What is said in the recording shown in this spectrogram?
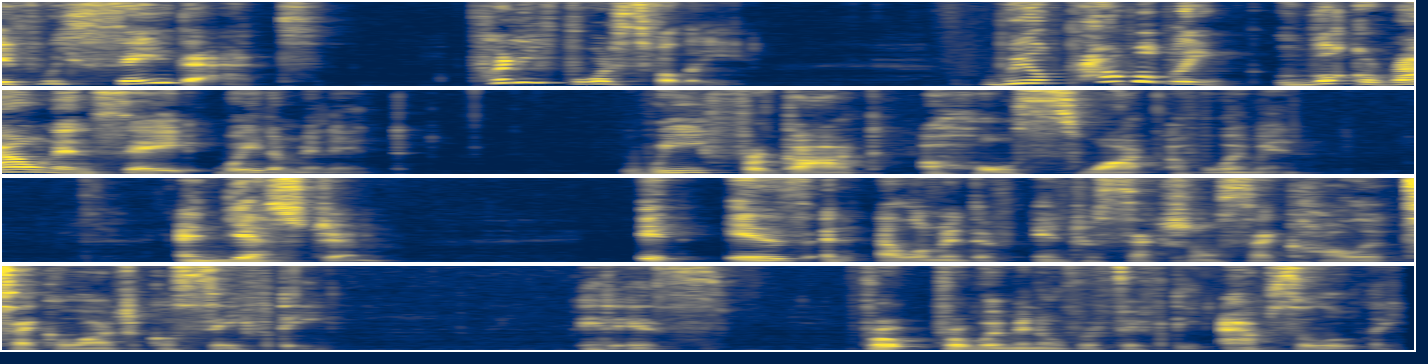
If we say that pretty forcefully, we'll probably look around and say, wait a minute, we forgot a whole swat of women. And yes, Jim, it is an element of intersectional psycholo- psychological safety. It is for, for women over 50, absolutely.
